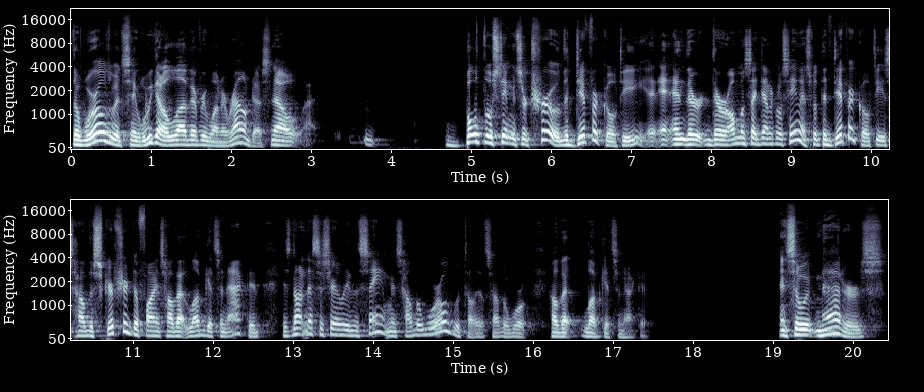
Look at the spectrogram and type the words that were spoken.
The world would say, well, we got to love everyone around us. Now, both those statements are true. The difficulty, and they're, they're almost identical statements, but the difficulty is how the scripture defines how that love gets enacted is not necessarily the same as how the world would tell us how the world, how that love gets enacted. And so it matters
